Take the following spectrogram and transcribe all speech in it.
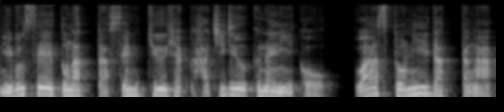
2部制となった1989年以降、ワースト2位だったが、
